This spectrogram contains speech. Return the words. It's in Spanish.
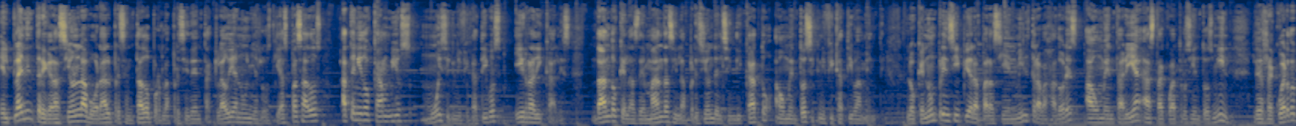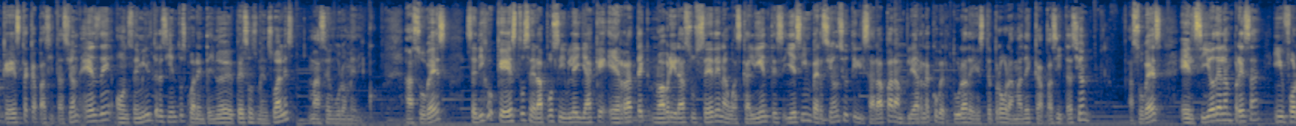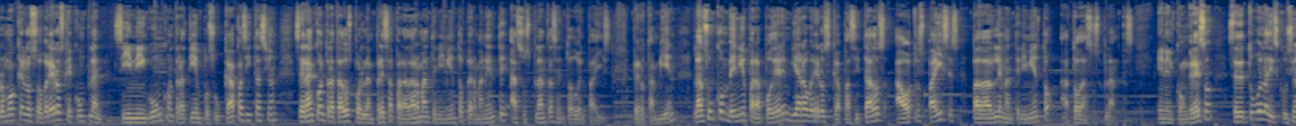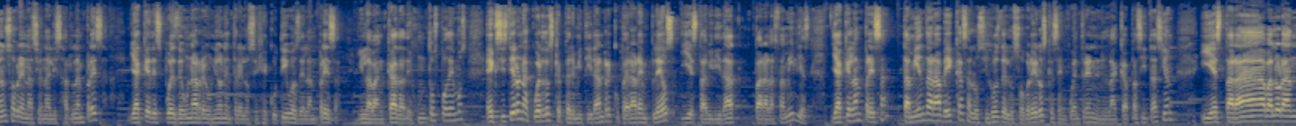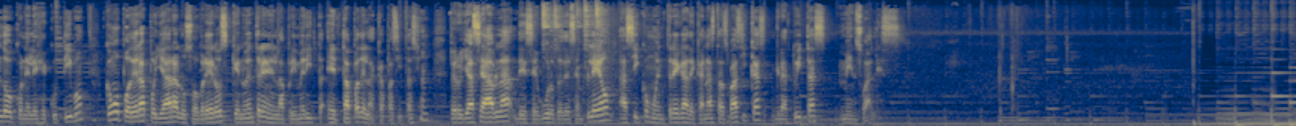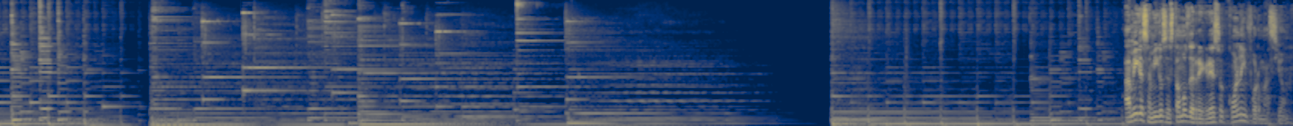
El plan de integración laboral presentado por la presidenta Claudia Núñez los días pasados ha tenido cambios muy significativos y radicales, dando que las demandas y la presión del sindicato aumentó significativamente. Lo que en un principio era para 100.000 trabajadores aumentaría hasta 400.000. Les recuerdo que esta capacitación es de 11.349 pesos mensuales más seguro médico. A su vez, se dijo que esto será posible ya que Erratec no abrirá su sede en Aguascalientes y esa inversión se utilizará para ampliar la cobertura de este programa de capacitación. A su vez, el CEO de la empresa informó que los obreros que cumplan sin ningún contratiempo su capacitación serán contratados por la empresa para dar mantenimiento permanente a sus plantas en todo el país, pero también lanzó un convenio para poder enviar obreros capacitados a otros países para darle mantenimiento a todas sus plantas. En el Congreso se detuvo la discusión sobre nacionalizar la empresa, ya que después de una reunión entre los ejecutivos de la empresa y la bancada de Juntos Podemos, existieron acuerdos que permitirán recuperar empleos y estabilidad para las familias, ya que la empresa también dará becas a los hijos de los obreros que se encuentren en la capacitación y estará valorando con el Ejecutivo cómo poder apoyar a los obreros que no entren en la primera etapa de la capacitación, pero ya se habla de seguros de desempleo, así como entrega de canastas básicas gratuitas mensuales. Amigas, amigos, estamos de regreso con la información.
